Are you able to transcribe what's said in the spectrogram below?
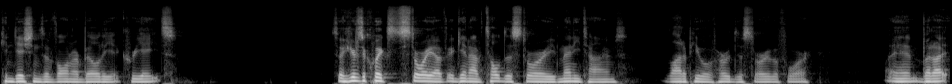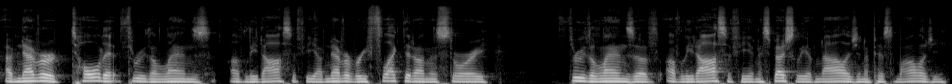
conditions of vulnerability it creates. So here's a quick story of again I've told this story many times. A lot of people have heard this story before. And, but I, have never told it through the lens of leadosophy. I've never reflected on this story through the lens of, of leadosophy and especially of knowledge and epistemology,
